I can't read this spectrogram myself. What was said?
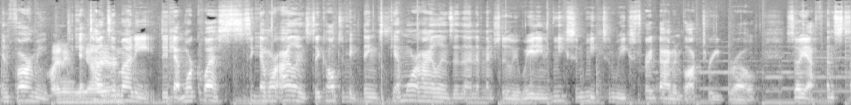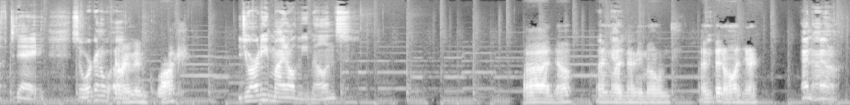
and farming Mining to get tons of money, to get more quests, to get more islands, to cultivate things, to get more islands, and then eventually we'll be waiting weeks and weeks and weeks for a diamond block to regrow. So yeah, fun stuff today. So we're gonna. Oh, Diamond block? did you already mine all the melons? Uh, no. I Okay. mined any melons. I've been on here. And I don't know.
